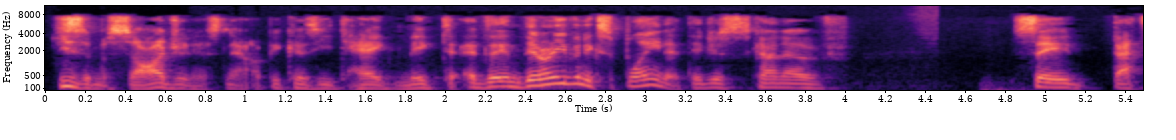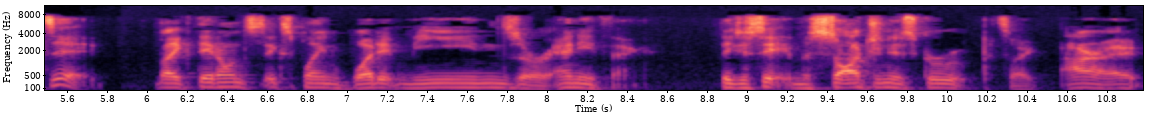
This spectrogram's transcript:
he's a misogynist now because he tagged MGTOW. They, they don't even explain it. They just kind of say that's it. Like they don't explain what it means or anything. They just say misogynist group. It's like all right.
